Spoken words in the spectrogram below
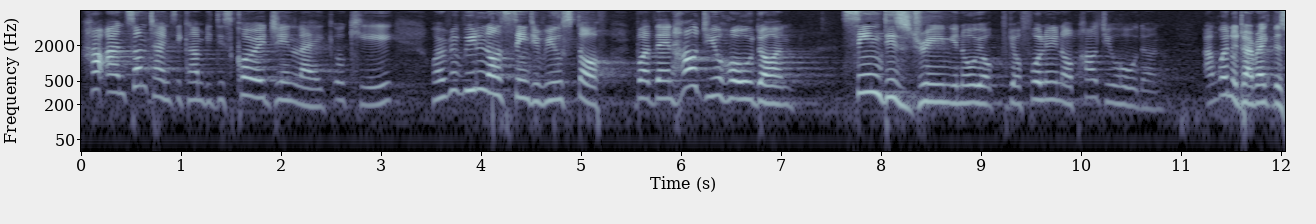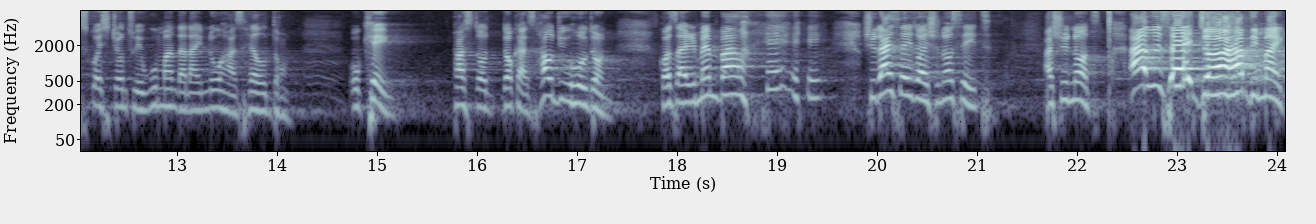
How, and sometimes it can be discouraging, like, okay, we're really not seeing the real stuff. But then how do you hold on? Seeing this dream, you know, you're, you're following up, how do you hold on? I'm going to direct this question to a woman that I know has held on. Okay, Pastor Dorcas, how do you hold on? Because I remember, should I say it or I should not say it? I should not. I will say Joe. I have the mic.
